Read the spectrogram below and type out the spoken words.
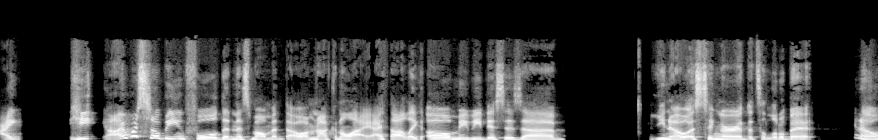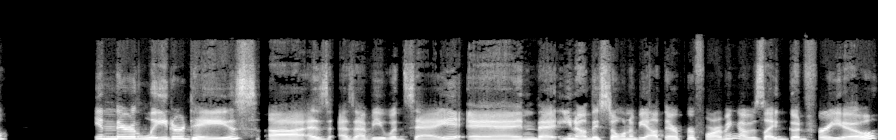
I he I was still being fooled in this moment though. I'm not to lie. I thought like, "Oh, maybe this is a you know, a singer that's a little bit, you know, in their later days, uh, as as Evie would say, and that you know they still want to be out there performing. I was like, good for you.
